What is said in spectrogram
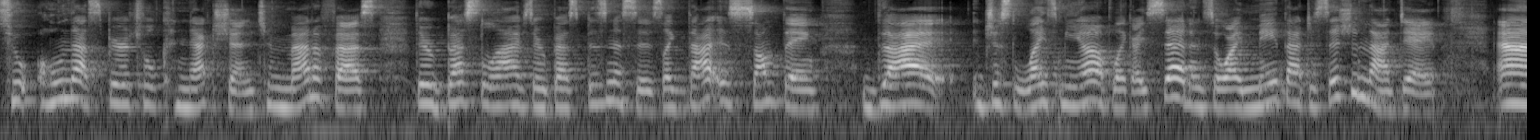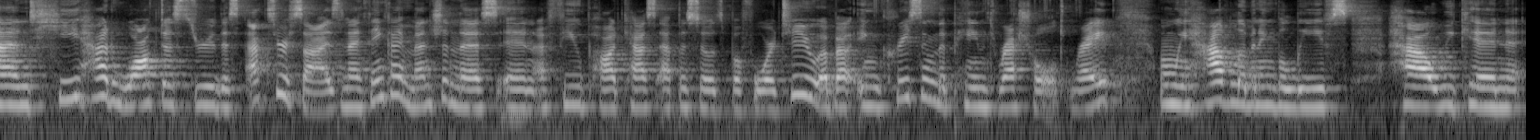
to own that spiritual connection, to manifest their best lives, their best businesses. Like that is something that just lights me up, like I said. And so I made that decision that day. And he had walked us through this exercise. And I think I mentioned this in a few podcast episodes before too about increasing the pain threshold, right? When we have limiting beliefs, how we can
